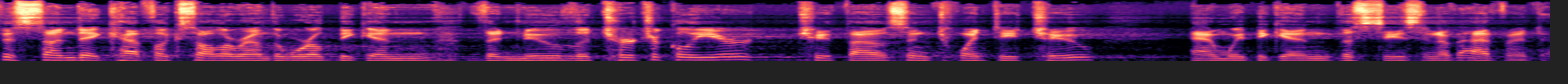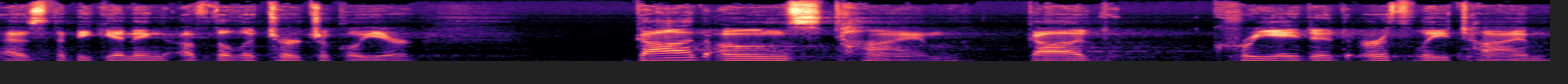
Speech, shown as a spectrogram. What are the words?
This Sunday, Catholics all around the world begin the new liturgical year, 2022, and we begin the season of Advent as the beginning of the liturgical year. God owns time. God created earthly time,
